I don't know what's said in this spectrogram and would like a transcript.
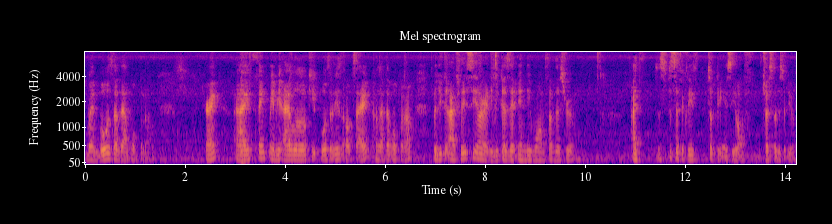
when both of them open out. Right? I think maybe I will keep both of these outside and let them open up, but you can actually see already because they're in the warmth of this room. I specifically took the AC off just for this video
